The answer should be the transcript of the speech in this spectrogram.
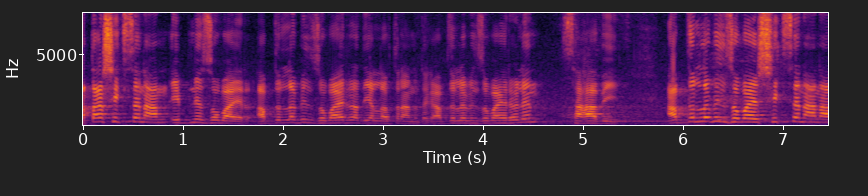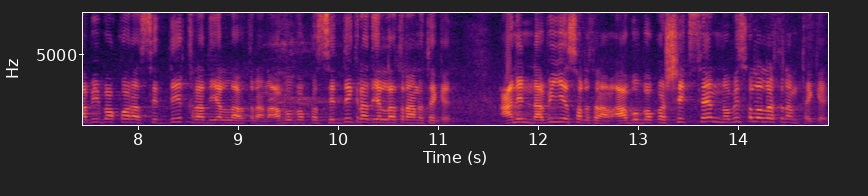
আতা শিখছেন আন ইবনে জোবায়ের আবদুল্লাহ বিন জোবায়ের রাদি আল্লাহ থেকে। আবদুল্লাহ বিন জোবায়ের হলেন সাহাবি। আবদুল্লাহ বিন জোবায়ের শিখছেন আন আবি বকর সিদ্দিক রাদি আল্লাহ তালান আবু বকর সিদ্দিক রাদি আল্লাহ তালানু থেকে। আনিন নবী সাল্লাম আবু বকর শিখছেন নবী সাল্লাহ সাল্লাম থেকে।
